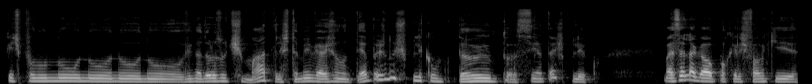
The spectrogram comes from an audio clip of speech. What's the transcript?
Porque, tipo, no, no, no, no Vingadores Ultimato, eles também viajam no tempo. Eles não explicam tanto assim, até explico. Mas é legal, porque eles falam que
